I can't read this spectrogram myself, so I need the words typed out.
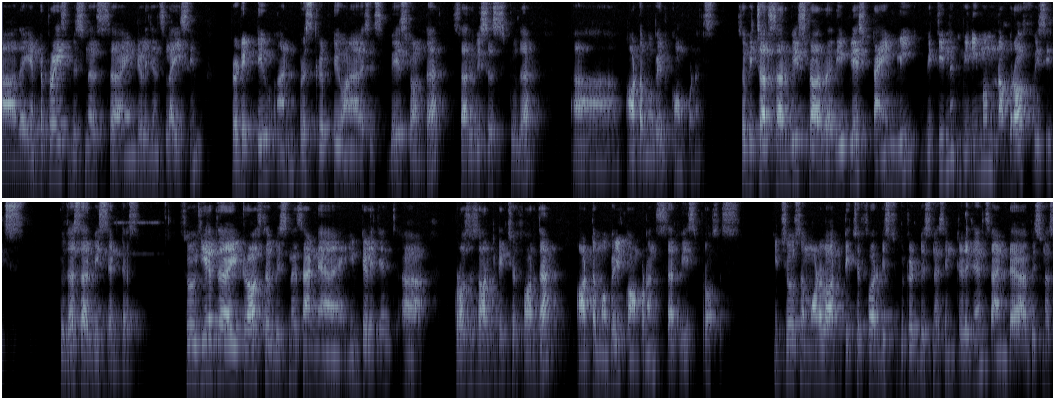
Uh, the enterprise business uh, intelligence lies in predictive and prescriptive analysis based on the services to the uh, automobile components. So which are serviced or replaced timely within a minimum number of visits to the service centers. So here the, it draws the business and uh, intelligence uh, process architecture for the automobile components service process. It shows a model architecture for distributed business intelligence and uh, business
